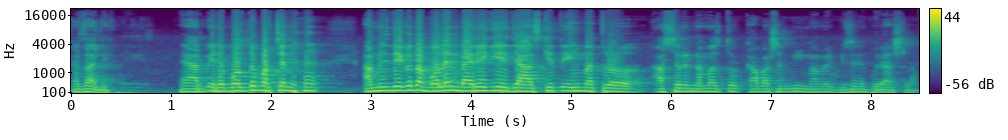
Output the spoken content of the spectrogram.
কাজা আলী হ্যাঁ আর এটা বলতে পারছেন না। আপনি যদি একথা কথা বলেন বাইরে গিয়ে যে আজকে তো এই মাত্র আসরের নামাজ তো কাবার শরীফ ইমামের পিছনে পড়ে আসলাম।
